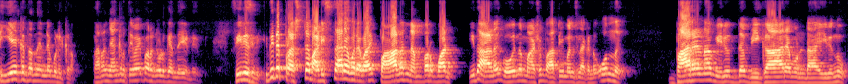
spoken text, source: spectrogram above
ടി എ ഒക്കെ തന്നെ എന്നെ വിളിക്കണം. കാരണം ഞാൻ കൃത്യമായി പറഞ്ഞു കൊടുക്കുക എന്താ ചെയ്യേണ്ടത്? സീരിയസ്ലി ഇതിന്റെ പ്രശ്നം അടിസ്ഥാനപരമായി പാഠം നമ്പർ വൺ ഇതാണ് ഗോവിന്ദൻ മാഷ് പാർട്ടി മനസ്സിലാക്കേണ്ടത്. ഒന്ന് ഭരണവിരുദ്ധ വികാരമുണ്ടായിരുന്നു.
